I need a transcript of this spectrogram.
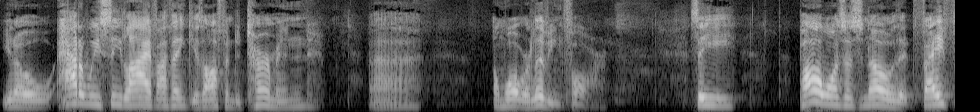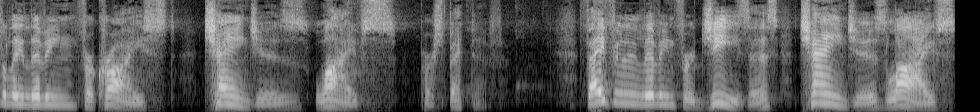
You know, how do we see life, I think, is often determined uh, on what we're living for. See, Paul wants us to know that faithfully living for Christ changes life's perspective. Faithfully living for Jesus changes life's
